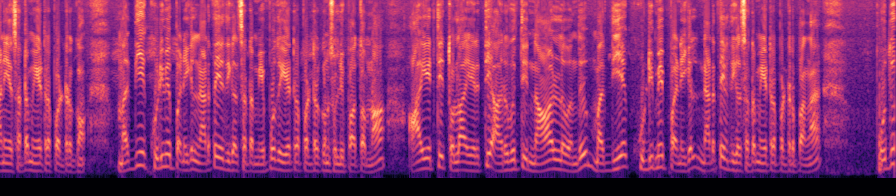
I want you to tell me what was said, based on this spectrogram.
ஆணைய சட்டம் ஏற்றப்பட்டிருக்கும் மத்திய குடிமை பணிகள் நடத்தை விதிகள் சட்டம் எப்போது ஏற்றப்பட்டிருக்குன்னு சொல்லி பார்த்தோம்னா ஆயிரத்தி தொள்ளாயிரத்தி அறுபத்தி நாலில் வந்து மத்திய குடிமை பணிகள் நடத்தை விதிகள் சட்டம் ஏற்றப்பட்டிருப்பாங்க பொது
